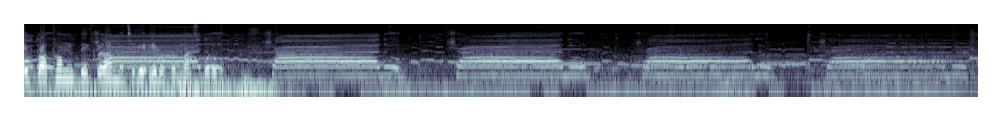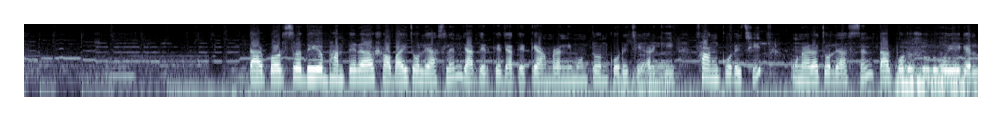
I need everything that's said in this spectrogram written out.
এই প্রথম দেখলাম হচ্ছে যে এরকম বাসকুরুল তারপর শ্রদ্ধেয় ভান্তেরা সবাই চলে আসলেন যাদেরকে যাদেরকে আমরা নিমন্ত্রণ করেছি আর কি। ফাং করেছি। ওনারা চলে আসছেন। তারপরে শুরু হয়ে গেল।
